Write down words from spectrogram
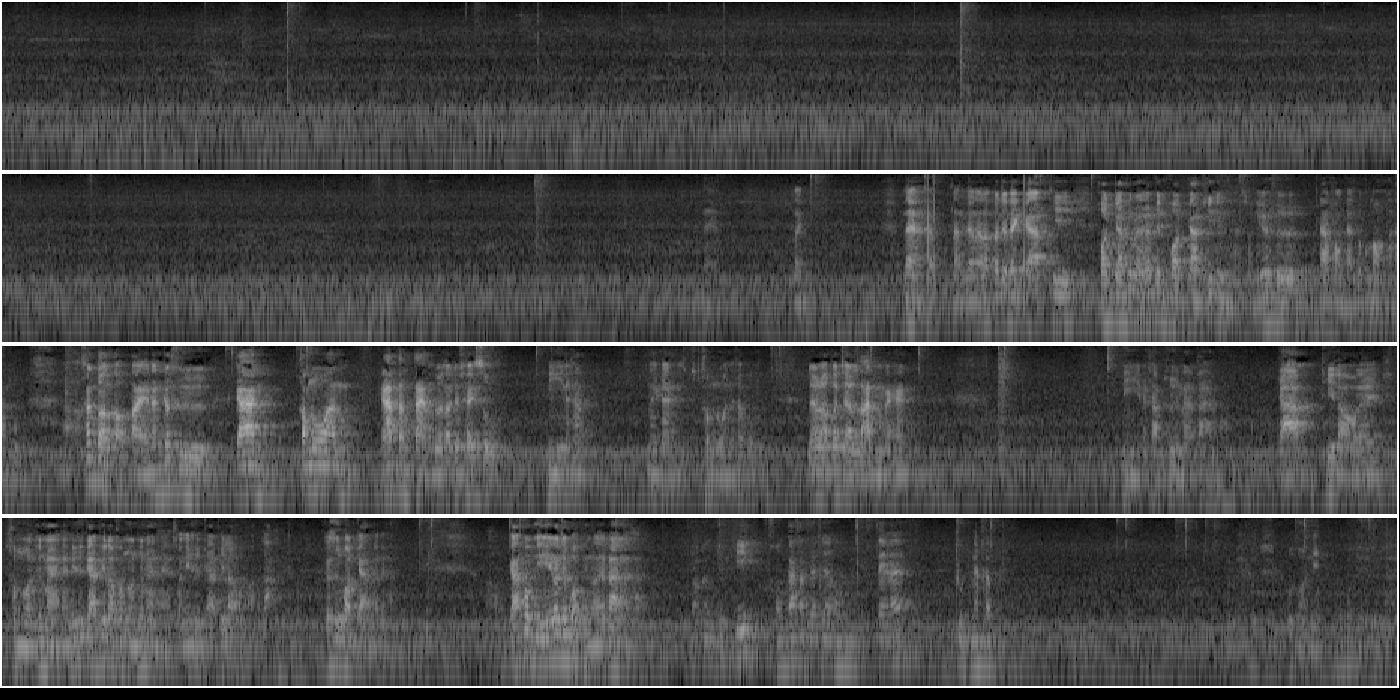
แล้วนะครับ หลังจากนั้นเราก็จะได้กราฟที่พอร์ตกราฟขึ้นมาก็เป็นพอร์ตกราฟที่หนึ่งนะส่วนนี้ก็คือกราฟของการทดลองนะครับผมขั้นตอนต่อไปนั้นก็คือการคำนวณกราฟต่างๆ โดยเราจะใช้สูตรนี้นะครับ ในการคำนวณนะครับผมแล้วเราก็จะรันนะฮะนี่นะครับคือหน้าตาของ กราฟที่เราได้คำนวณขึ้นมานะนี่คือกราฟที่เราคำนวณขึ้นมานะฮะส่วนนี้คือกราฟที่เรารันนะครับก็คือพอร์ตกราฟนั่นแหละครับเอ่อกราฟพวกนี้เราจะบอกถึงอะไรบ้างนะครับว่าเป็นจุดพีคของการสั่นสะเทือนของแต่ละจุดนะครับพูดตอนนี้พูดเลยถูกแล้ว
